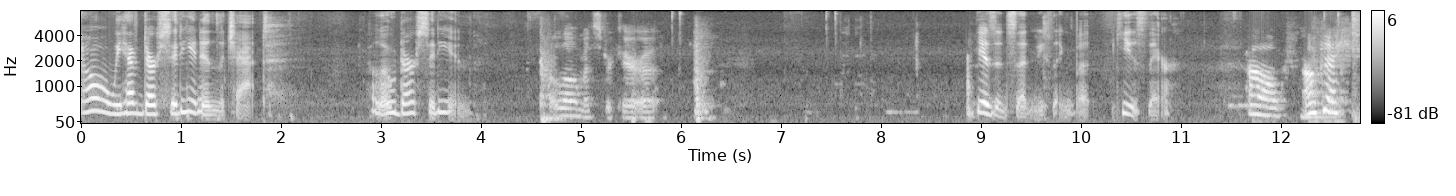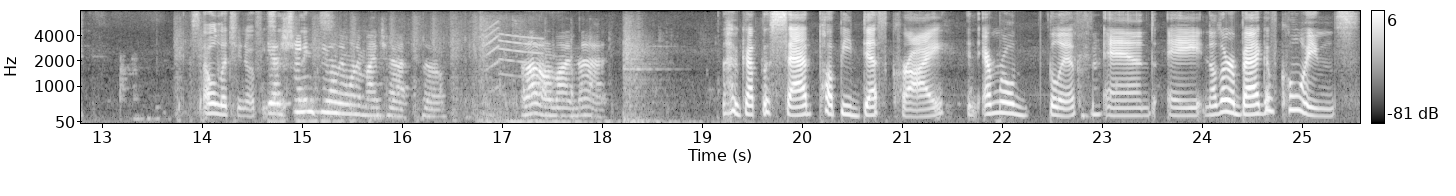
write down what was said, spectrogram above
Oh, we have Darcidian in the chat. Hello, Darcidian. Hello, Mr. Carrot. He hasn't said anything, but he is there. Oh, okay. So I'll let you know if he Yeah, says Shane's things. the only one in my chat, so. But I don't mind that. I've got the sad puppy death cry, an emerald glyph, mm-hmm. and a another bag of coins.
